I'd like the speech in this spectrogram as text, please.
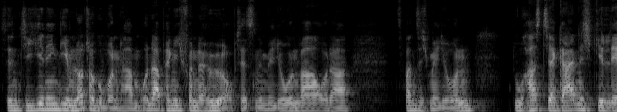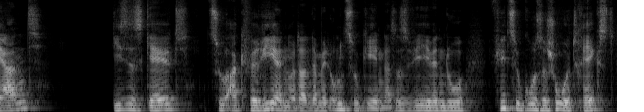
sind diejenigen, die im Lotto gewonnen haben, unabhängig von der Höhe, ob es jetzt eine Million war oder 20 Millionen. Du hast ja gar nicht gelernt, dieses Geld zu akquirieren oder damit umzugehen. Das ist wie wenn du viel zu große Schuhe trägst,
